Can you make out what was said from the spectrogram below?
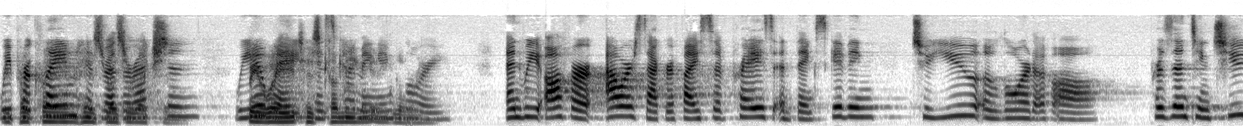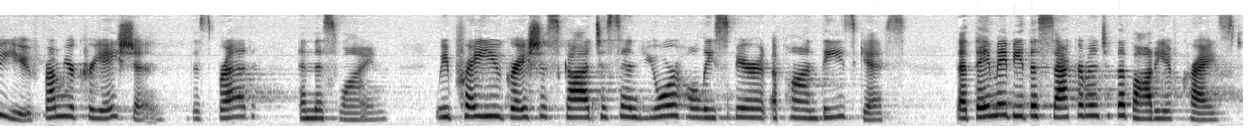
we proclaim his resurrection. We await his coming in glory. And we offer our sacrifice of praise and thanksgiving to you, O Lord of all, presenting to you from your creation this bread and this wine. We pray you, gracious God, to send your Holy Spirit upon these gifts, that they may be the sacrament of the body of Christ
